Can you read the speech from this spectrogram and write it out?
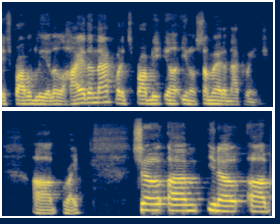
it's probably a little higher than that but it's probably you know somewhere in that range right so, um, you know, uh,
